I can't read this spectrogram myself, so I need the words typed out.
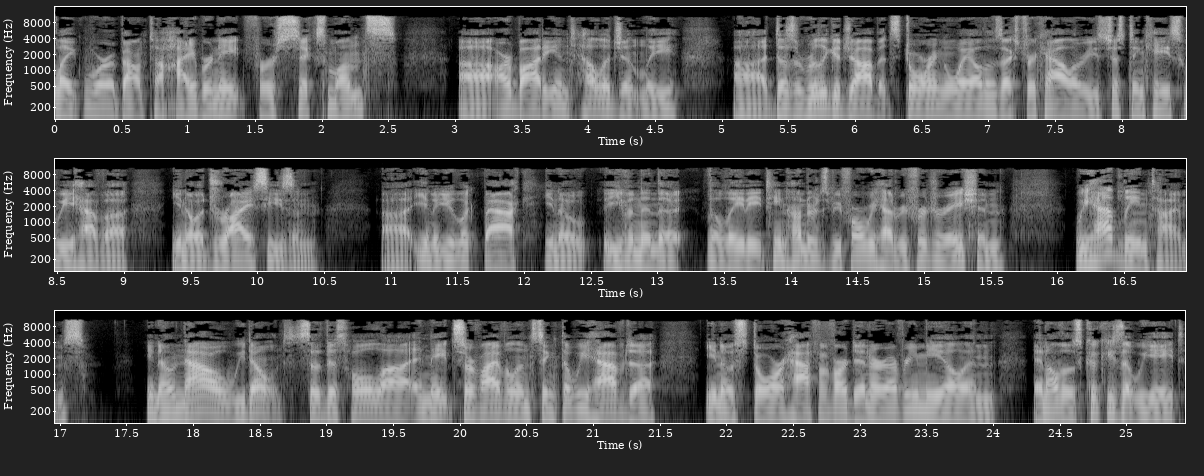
like we're about to hibernate for six months. Uh, our body intelligently uh, does a really good job at storing away all those extra calories just in case we have a you know a dry season. Uh, you know, you look back, you know, even in the, the late 1800s before we had refrigeration, we had lean times. You know, now we don't. So this whole uh, innate survival instinct that we have to, you know, store half of our dinner every meal and, and all those cookies that we ate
